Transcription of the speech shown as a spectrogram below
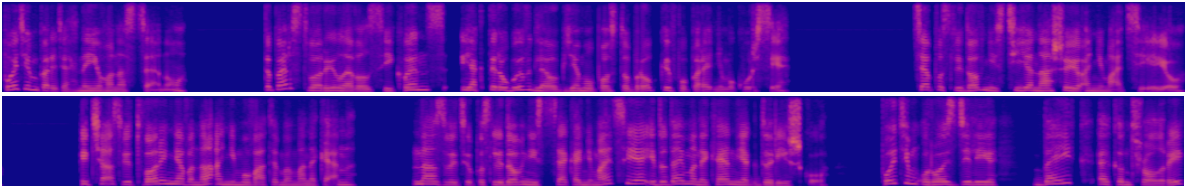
потім перетягни його на сцену. Тепер створи Level Sequence, як ти робив для об'єму постобробки в попередньому курсі. Ця послідовність є нашою анімацією. Під час відтворення вона анімуватиме манекен. Назви цю послідовність Sec анімація і додай манекен як доріжку. Потім у розділі Bake a Control Rig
